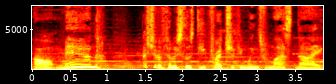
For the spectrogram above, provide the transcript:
Oh man, I should have finished those deep fried chicken wings from last night.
